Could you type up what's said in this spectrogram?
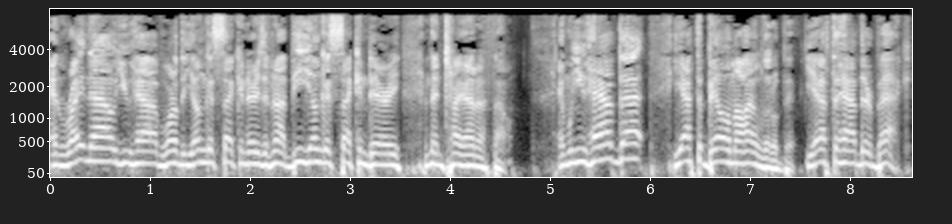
And right now you have one of the youngest secondaries, if not the youngest secondary and then entire NFL. And when you have that, you have to bail them out a little bit. You have to have their back.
